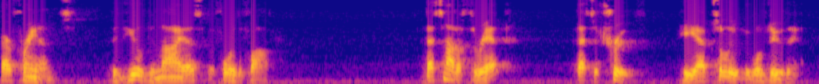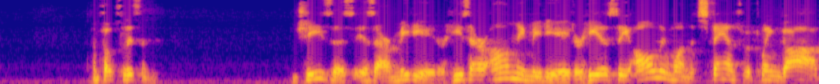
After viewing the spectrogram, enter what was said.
our friends, then he'll deny us before the Father. That's not a threat. That's a truth. He absolutely will do that. And folks, listen. Jesus is our mediator. He's our only mediator. He is the only one that stands between God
